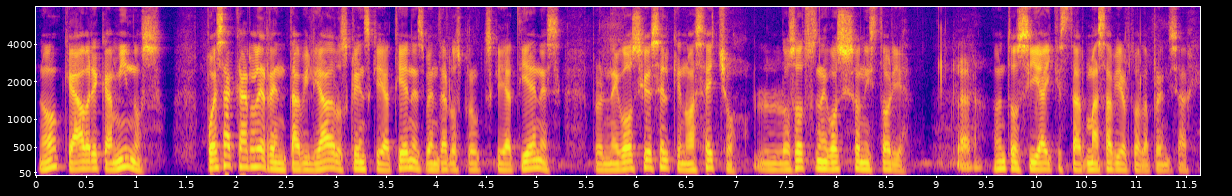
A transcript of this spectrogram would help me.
¿no? que abre caminos. Puedes sacarle rentabilidad a los clientes que ya tienes, vender los productos que ya tienes, pero el negocio es el que no has hecho. Los otros negocios son historia. Claro. ¿no? Entonces sí hay que estar más abierto al aprendizaje.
